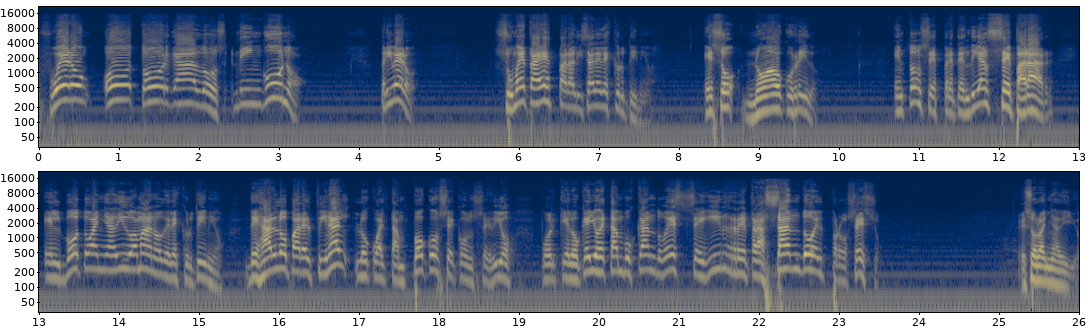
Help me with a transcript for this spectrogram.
fueron otorgados. Ninguno. Primero, su meta es paralizar el escrutinio. Eso no ha ocurrido. Entonces pretendían separar el voto añadido a mano del escrutinio, dejarlo para el final, lo cual tampoco se concedió, porque lo que ellos están buscando es seguir retrasando el proceso. Eso lo añadí yo.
